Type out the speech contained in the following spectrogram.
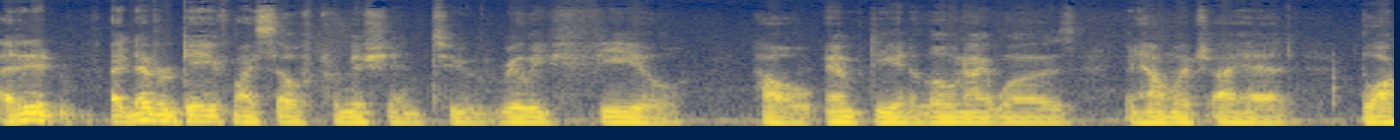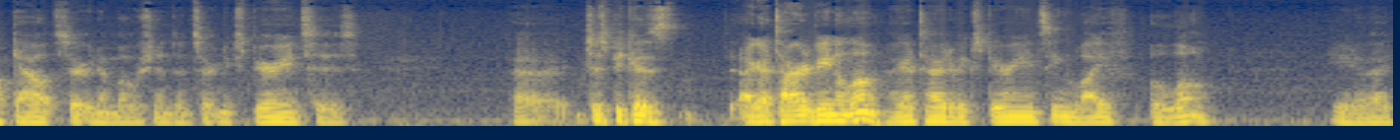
I didn't, I never gave myself permission to really feel how empty and alone I was and how much I had blocked out certain emotions and certain experiences uh, just because I got tired of being alone. I got tired of experiencing life alone. You know, I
